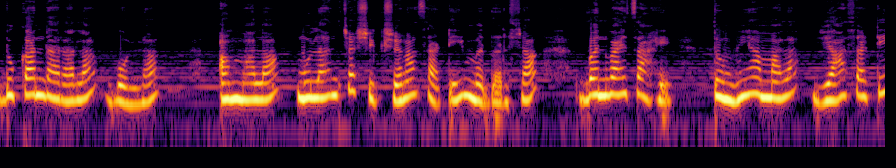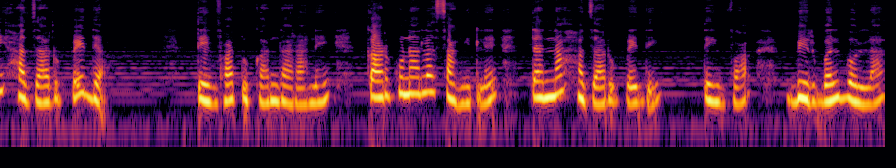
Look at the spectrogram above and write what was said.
दुकानदाराला बोलला आम्हाला मुलांच्या शिक्षणासाठी मदरसा बनवायचा आहे. तुम्ही आम्हाला यासाठी हजार रुपये द्या. तेव्हा दुकानदाराने कारकुनाला सांगितले त्यांना हजार रुपये दे. तेव्हा बिरबल बोलला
